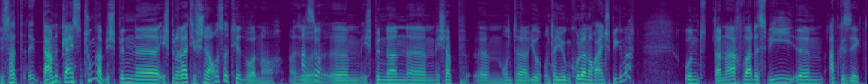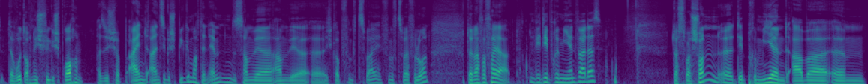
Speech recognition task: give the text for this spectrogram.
Das hat äh, damit gar nichts zu tun gehabt. Ich bin, äh, ich bin relativ schnell aussortiert worden auch. Also Ach so. ähm, ich bin dann, ähm, ich habe ähm, unter, unter Jürgen Kohler noch ein Spiel gemacht. Und danach war das wie ähm, abgesägt. Da wurde auch nicht viel gesprochen. Also ich habe ein einziges Spiel gemacht in Emden. Das haben wir, haben wir äh, ich glaube, 5-2, 5-2 verloren. Danach war Feierabend. Und wie deprimierend war das? das war schon äh, deprimierend, aber ähm,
